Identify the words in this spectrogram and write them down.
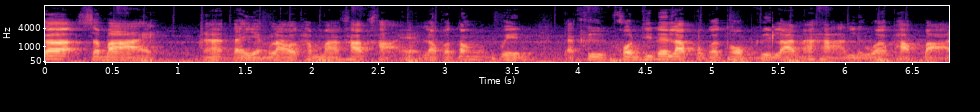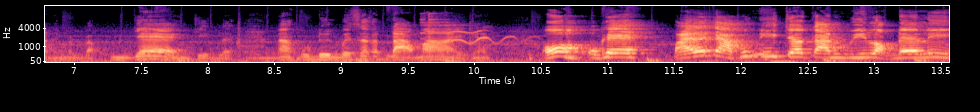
ก็สบาย นะแต่อย่างเราทำมาค้าขายเราก็ต้องเว้น แต่คือคนที่ได้รับผลกระทบคือร้านอาหารหรือว่าผับบาร์เนี่ยมันแบบมันแย่จริงๆเลยนะกูดึงไปสักดราม่าอย่างเงี้ยโอ้โอเค ไปแล้วจ้ะพรุ่งนี้เจอกันวีล็อกเดลี่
